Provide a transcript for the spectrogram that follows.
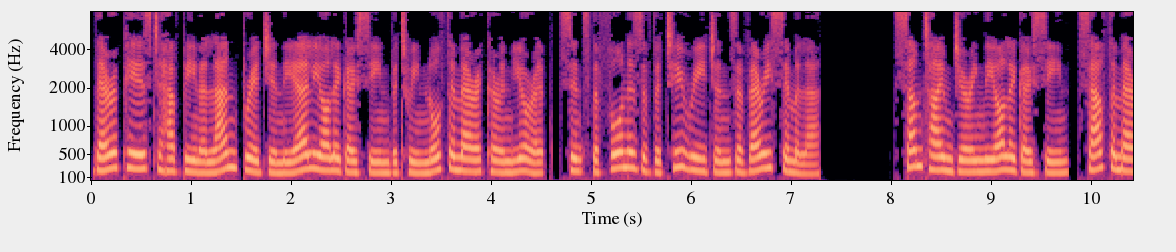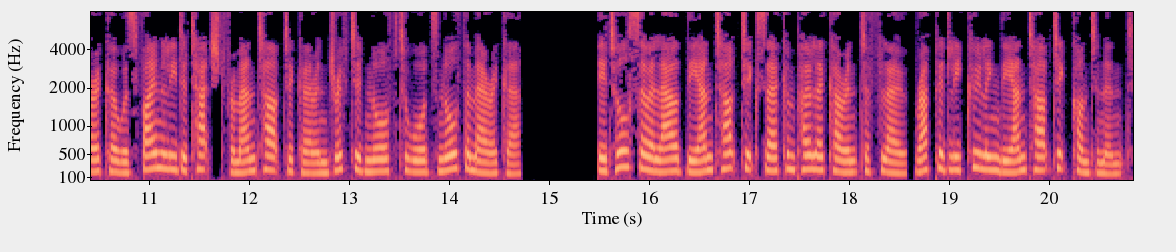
There appears to have been a land bridge in the early Oligocene between North America and Europe, since the faunas of the two regions are very similar. Sometime during the Oligocene, South America was finally detached from Antarctica and drifted north towards North America. It also allowed the Antarctic circumpolar current to flow, rapidly cooling the Antarctic continent.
